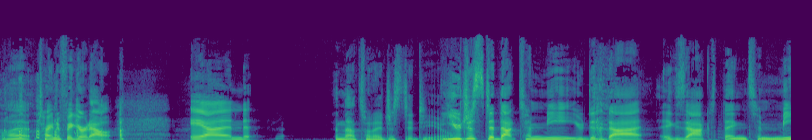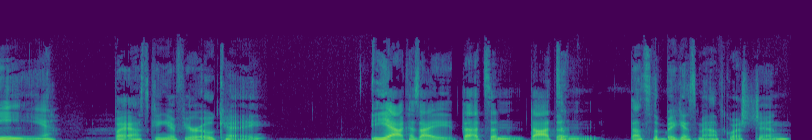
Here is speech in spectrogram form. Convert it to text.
what trying to figure it out, and And that's what I just did to you, you just did that to me. You did that exact thing to me. by asking if you're okay. Yeah, because I that's an that's That- an That's the biggest math question.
